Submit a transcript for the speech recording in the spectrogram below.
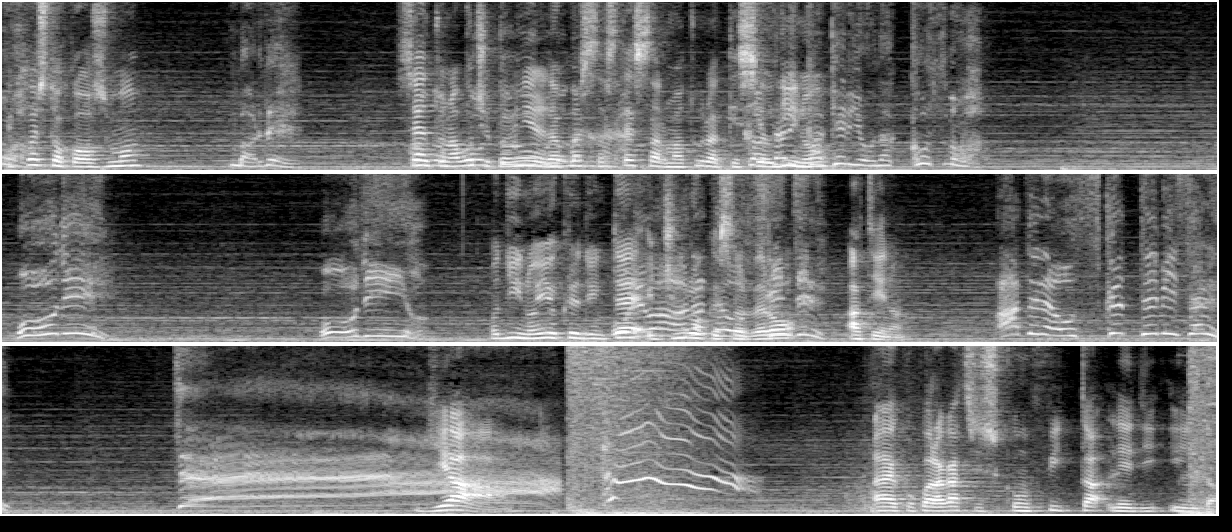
È questo Cosmo? Sento una voce provenire da questa stessa armatura che sia Odino? Odino, io credo in te e giuro che salverò Atena. Yeah! Ecco qua ragazzi, sconfitta Lady Hilda.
